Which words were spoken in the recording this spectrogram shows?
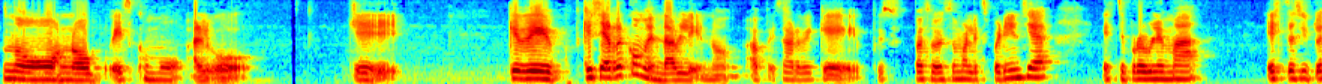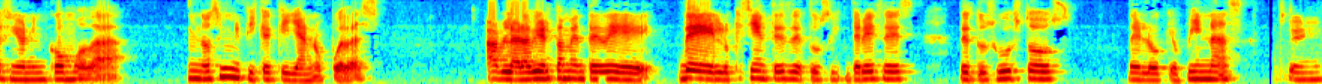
no no es como algo que que, que sea recomendable, ¿no? A pesar de que pues, pasó esa mala experiencia, este problema, esta situación incómoda, no significa que ya no puedas hablar abiertamente de, de lo que sientes, de tus intereses, de tus gustos, de lo que opinas. Sí,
